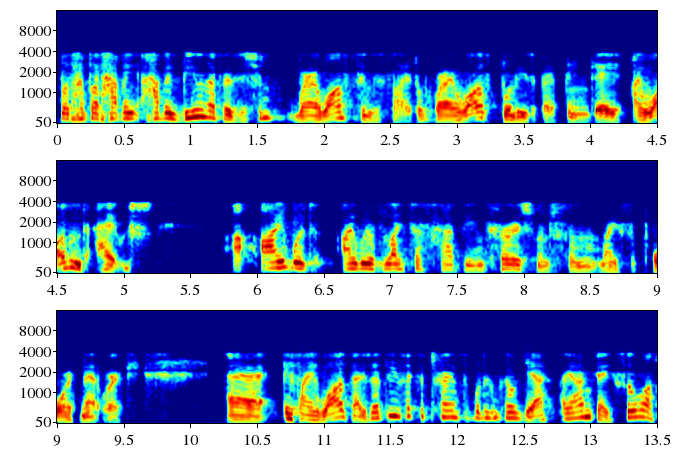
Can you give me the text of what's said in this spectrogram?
But, but having having been in that position where I was suicidal, where I was bullied about being gay, I wasn't out. I, I would I would have liked to have had the encouragement from my support network. Uh, if I was out, at least I could turn to somebody and go, "Yeah, I am gay. So what?"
